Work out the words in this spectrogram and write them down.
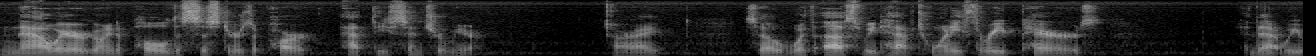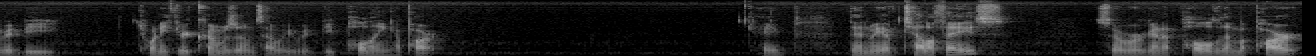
now we're going to pull the sisters apart at the centromere. All right. So with us, we'd have 23 pairs that we would be, 23 chromosomes that we would be pulling apart. Okay. Then we have telophase. So we're going to pull them apart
